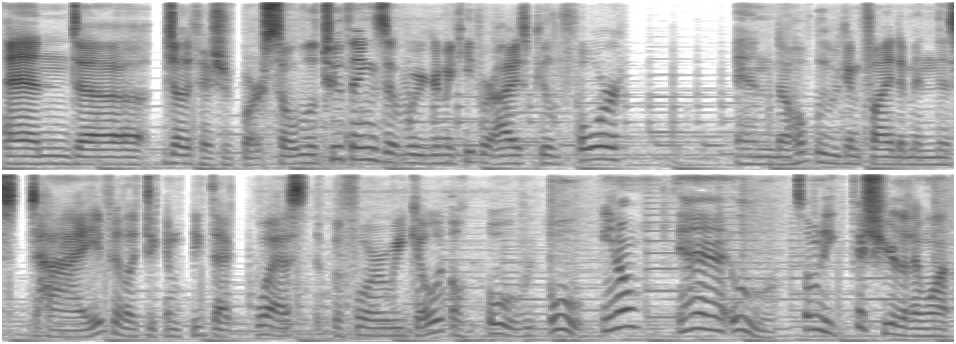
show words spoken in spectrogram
and uh, jellyfish, of course. So the two things that we're going to keep our eyes peeled for and uh, hopefully we can find him in this dive. I'd like to complete that quest before we go. Oh, oh, oh, you know, yeah, ooh, so many fish here that I want.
